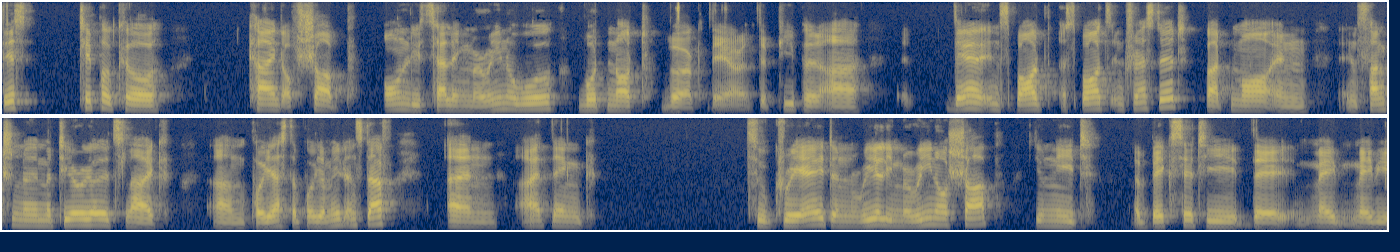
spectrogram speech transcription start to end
this typical kind of shop only selling merino wool would not work there. The people are they're in sport sports interested, but more in in functional materials like um, polyester, polyamide, and stuff. And I think to create a really merino shop, you need a big city. They may maybe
